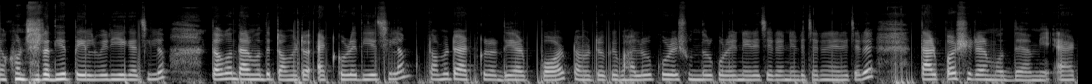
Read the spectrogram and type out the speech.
যখন সেটা দিয়ে তেল বেরিয়ে গেছিল, তখন তার মধ্যে টমেটো অ্যাড করে দিয়েছিলাম। টমেটো অ্যাড করে দেওয়ার পর টমেটোকে ভালো করে সুন্দর করে নেড়ে চেড়ে নেড়ে চেড়ে নেড়ে চেড়ে তারপর সেটার মধ্যে আমি অ্যাড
